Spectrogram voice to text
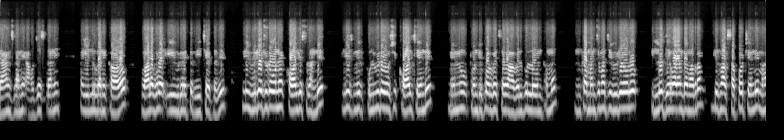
ల్యాండ్స్ కానీ హౌజెస్ కానీ ఇల్లు కానీ కావాలో వాళ్ళకు కూడా ఈ వీడియో అయితే రీచ్ అవుతుంది. ఈ వీడియో చూడగానే కాల్ చేస్తుందండి. ప్లీజ్ మీరు ఫుల్ వీడియో వచ్చి కాల్ చేయండి. మేము ట్వంటీ ఫోర్ బై సెవెన్ అవైలబుల్లో ఉంటాము. ఇంకా మంచి మంచి వీడియోలు ఇల్లు తేవాలంటే మాత్రం మీరు మాకు సపోర్ట్ చేయండి. మా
